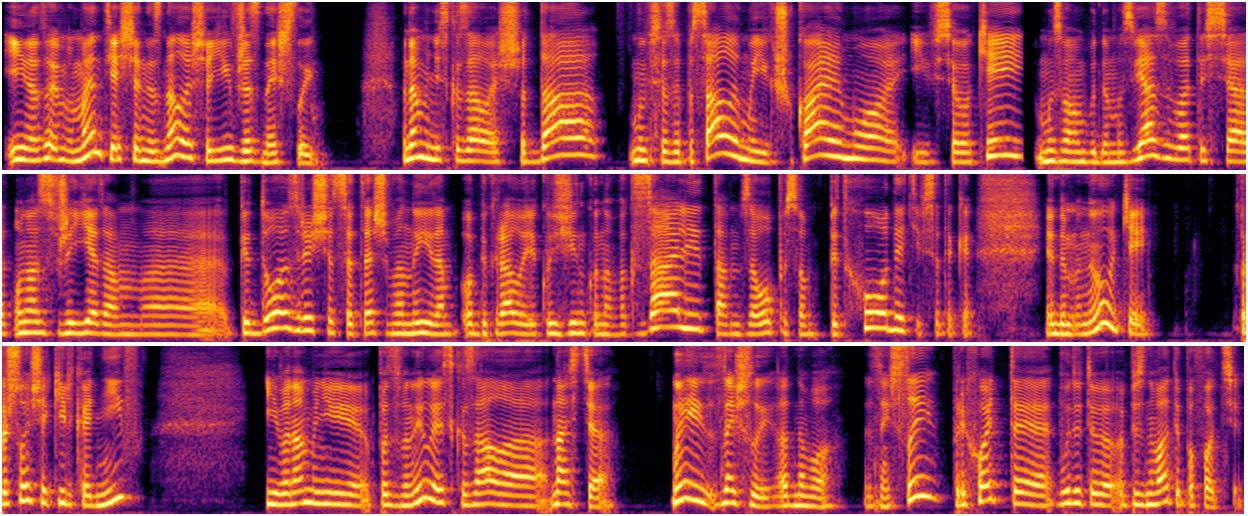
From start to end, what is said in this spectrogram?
І на той момент я ще не знала, що їх вже знайшли. Вона мені сказала, що да, ми все записали, ми їх шукаємо, і все окей. Ми з вами будемо зв'язуватися. У нас вже є там е, підозри, що це теж вони там обікрали якусь жінку на вокзалі, там за описом підходить і все таке. Я думаю, ну окей. Пройшло ще кілька днів. І вона мені подзвонила і сказала: Настя, ми знайшли одного. Знайшли, приходьте, будете опізнавати по фотці.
